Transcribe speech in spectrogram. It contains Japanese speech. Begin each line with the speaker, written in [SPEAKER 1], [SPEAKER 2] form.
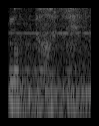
[SPEAKER 1] もっと欲しい。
